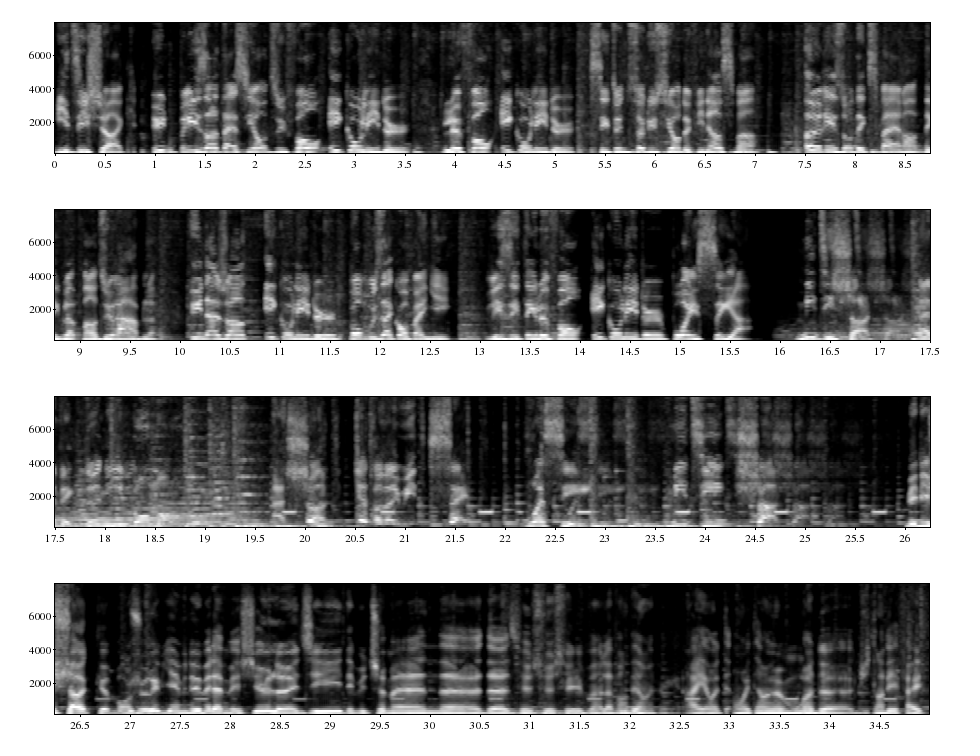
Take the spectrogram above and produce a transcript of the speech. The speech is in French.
Midi Choc, une présentation du fonds EcoLeader. Le fonds EcoLeader, c'est une solution de financement, un réseau d'experts en développement durable, une agente EcoLeader pour vous accompagner. Visitez le fonds ecoleader.ca. Midi Choc avec Denis Beaumont à Choc 88 7. Voici Midi Choc. Midi Choc, bonjour et bienvenue, mesdames, messieurs. Lundi, début de semaine euh, de. C'est ben, la Vendée. On, était, à un mois de, du temps des fêtes.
